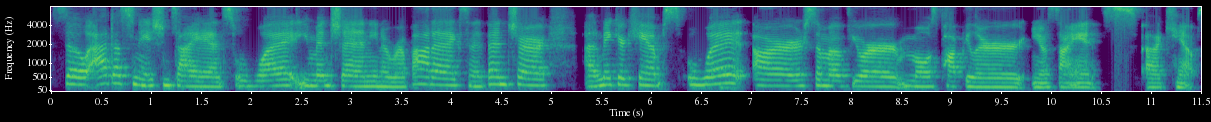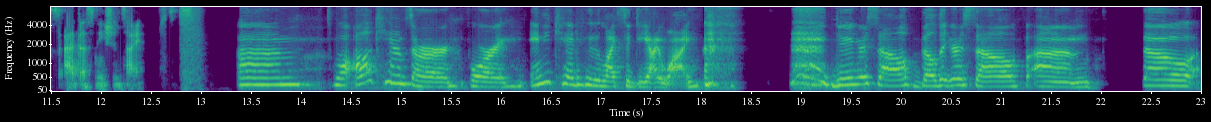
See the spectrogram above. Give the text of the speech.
So at Destination Science, what you mentioned, you know, robotics and adventure and maker camps. What are some of your most popular, you know, science uh, camps at Destination Science? Um, well, all camps are for any kid who likes to DIY. Do it yourself, build it yourself. Um, so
